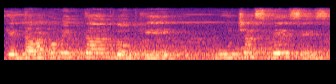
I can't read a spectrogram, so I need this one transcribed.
que estaba comentando que muchas veces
